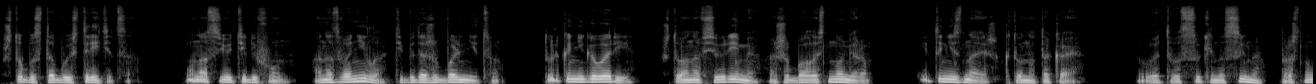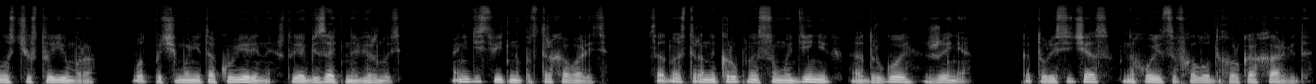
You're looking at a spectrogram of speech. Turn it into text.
чтобы с тобой встретиться. У нас ее телефон. Она звонила тебе даже в больницу. Только не говори, что она все время ошибалась номером, и ты не знаешь, кто она такая. У этого сукина сына проснулось чувство юмора. Вот почему они так уверены, что я обязательно вернусь. Они действительно подстраховались. С одной стороны крупная сумма денег, а другой – Женя, который сейчас находится в холодных руках Харвида.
